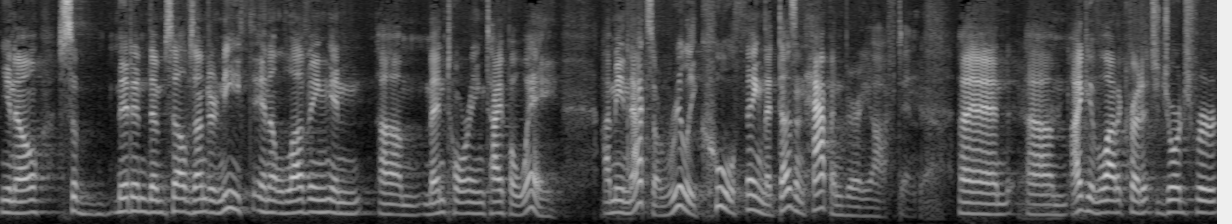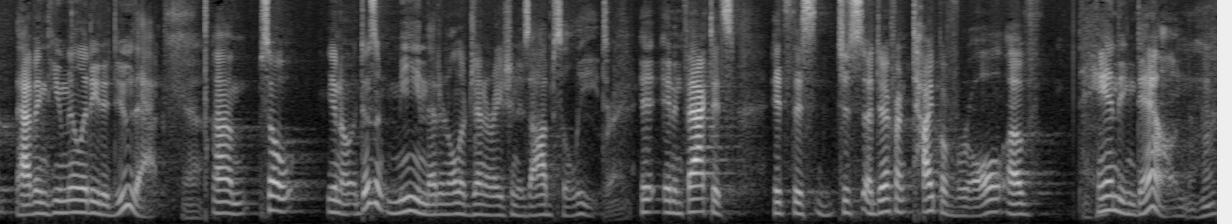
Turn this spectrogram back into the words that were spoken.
you know, submitted themselves underneath in a loving and um, mentoring type of way. I mean, that's a really cool thing that doesn't happen very often. Yeah. And um, I give a lot of credit to George for having humility to do that. Yeah. Um, so, you know, it doesn't mean that an older generation is obsolete. Right. It, and in fact, it's, it's this just a different type of role of mm-hmm. handing down.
